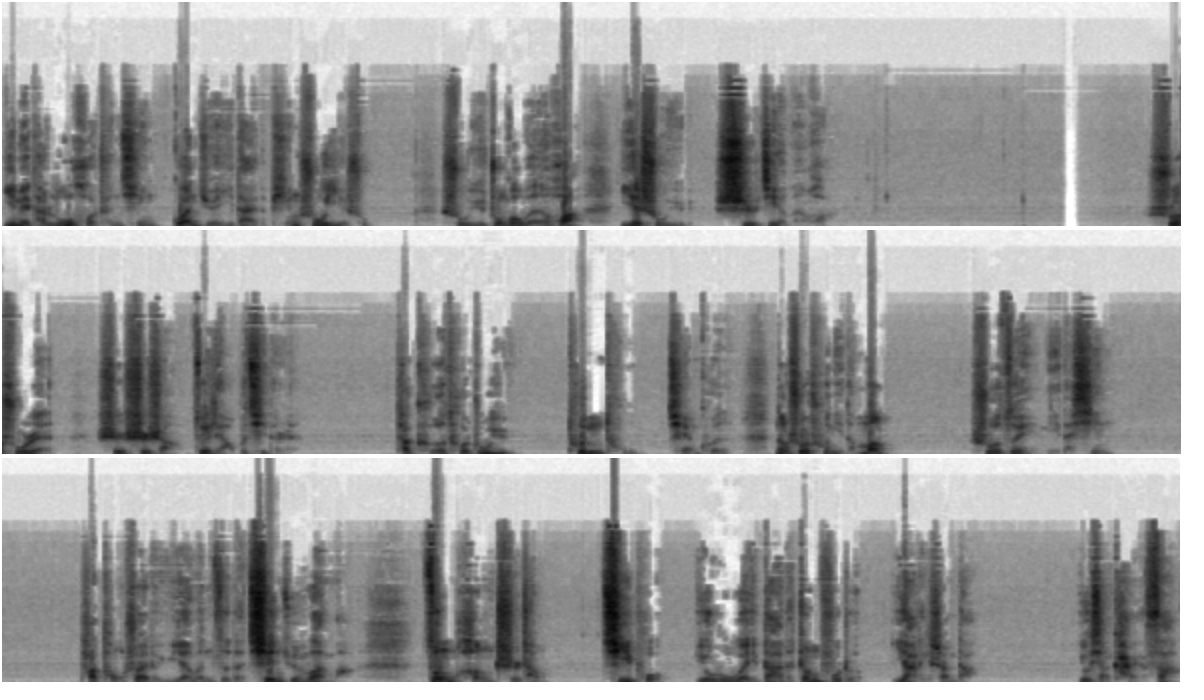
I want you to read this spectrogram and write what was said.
因为它炉火纯青、冠绝一代的评书艺术，属于中国文化，也属于世界文化。说书人是世上最了不起的人，他咳唾珠玉，吞吐乾坤，能说出你的梦，说醉你的心。他统帅着语言文字的千军万马，纵横驰骋，气魄犹如伟大的征服者。亚历山大，又像凯撒，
